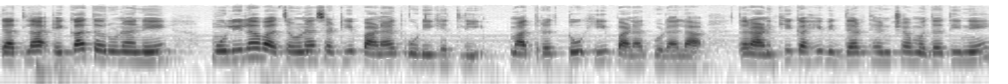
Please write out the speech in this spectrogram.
त्यातला एका तरुणाने मुलीला वाचवण्यासाठी पाण्यात उडी घेतली. मात्र तोही पाण्यात बुडाला. तर आणखी काही विद्यार्थ्यांच्या मदतीने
